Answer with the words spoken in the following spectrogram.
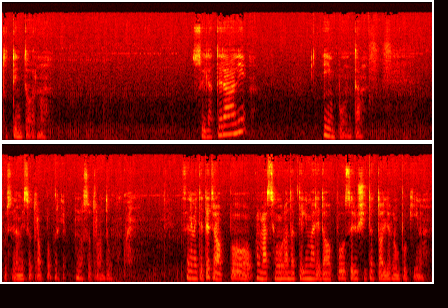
tutto intorno. Sui laterali e in punta. Forse ne ho messo troppo perché non lo sto trovando ovunque. Se ne mettete troppo al massimo lo andate a limare dopo se riuscite a toglierlo un pochino.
